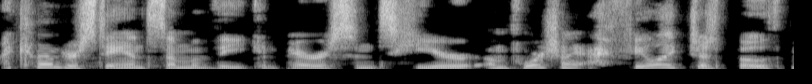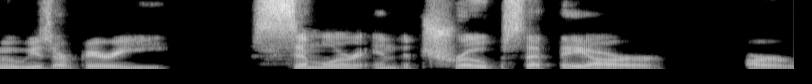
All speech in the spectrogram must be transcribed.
I can understand some of the comparisons here. Unfortunately, I feel like just both movies are very similar in the tropes that they are are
